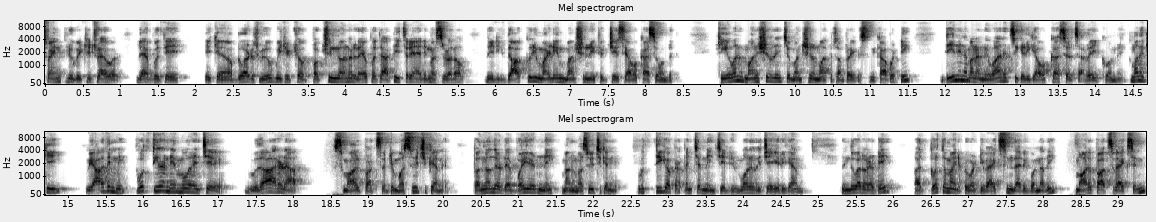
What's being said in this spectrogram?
స్వైన్ ఫ్లూ వీటిట్లో లేకపోతే ఇక బర్డ్ ఫ్లూ వీటిట్లో పక్షుల్లోనో లేకపోతే అతి ఇతర యానిమల్స్లోనో దీనికి దాక్కుని మళ్ళీ మనుషుల్ని ఎఫెక్ట్ చేసే అవకాశం ఉండదు. కేవలం మనుషుల నుంచి మనుషులు మాత్రం సంప్రదిస్తుంది. కాబట్టి దీనిని మనం నివారించగలిగే అవకాశాలు చాలా ఎక్కువ ఉన్నాయి. మనకి వ్యాధిని పూర్తిగా నిర్మూలించే ఉదాహరణ స్మాల్ పాక్స్ అంటే మసూచి చికెన్. పంతొమ్మిది వందల డెబ్బై ఏడుని మనం మసూచికని చికెన్ పూర్తిగా ప్రపంచం నుంచి నిర్మూలన చేయగలిగాం. ఎందువల్ల అంటే అద్భుతమైనటువంటి వ్యాక్సిన్ దానికి ఉన్నది. స్మాల్ పాక్స్ వ్యాక్సిన్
